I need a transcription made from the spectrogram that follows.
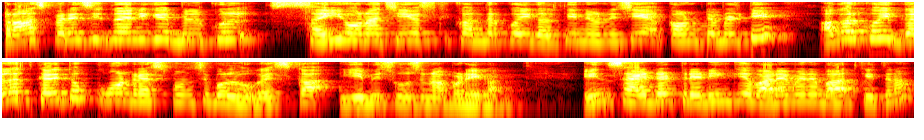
ट्रांसपेरेंसी तो यानी कि बिल्कुल सही होना चाहिए, उसके अंदर कोई गलती नहीं होनी चाहिए। अकाउंटेबिलिटी अगर कोई गलत करे तो कौन रेस्पॉन्सिबल होगा? इसका ये भी सोचना पड़ेगा। इनसाइडर ट्रेडिंग के बारे में बात की थी ना,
